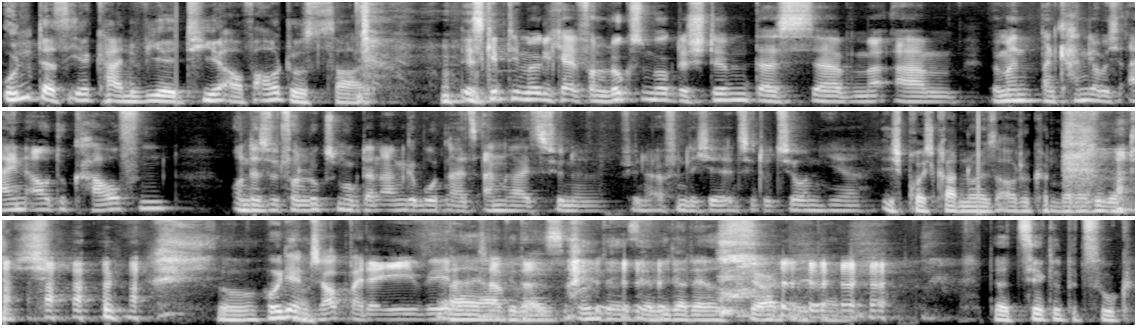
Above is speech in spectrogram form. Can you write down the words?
Und dass ihr keine VAT auf Autos zahlt. Es gibt die Möglichkeit von Luxemburg, das stimmt, dass ähm, ähm, wenn man, man kann, glaube ich, ein Auto kaufen und das wird von Luxemburg dann angeboten als Anreiz für eine, für eine öffentliche Institution hier. Ich bräuchte gerade ein neues Auto, können wir das über dich. so. Hol dir einen Job bei der EEW, dann Ja, ja, klappt genau. das. Und da ist ja wieder der der Zirkelbezug.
